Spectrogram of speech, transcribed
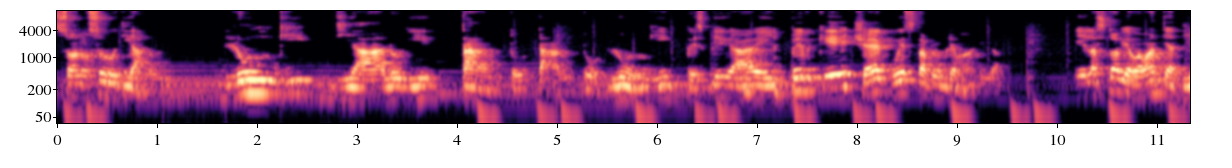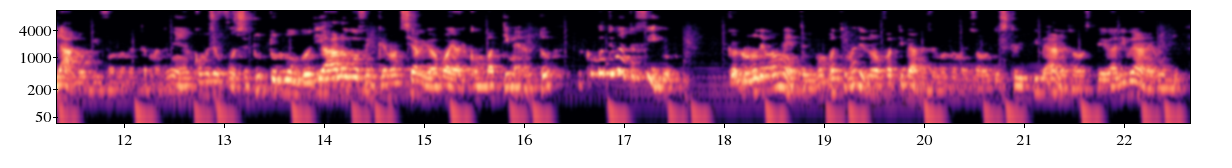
Sono solo dialoghi, lunghi dialoghi, tanto, tanto lunghi per spiegare il perché c'è questa problematica. e la storia va avanti a dialoghi fondamentalmente, quindi è come se fosse tutto un lungo dialogo finché non si arriva poi al combattimento, il combattimento è figo, quello lo devo ammettere, i combattimenti sono fatti bene secondo me, sono descritti bene, sono spiegati bene, quindi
